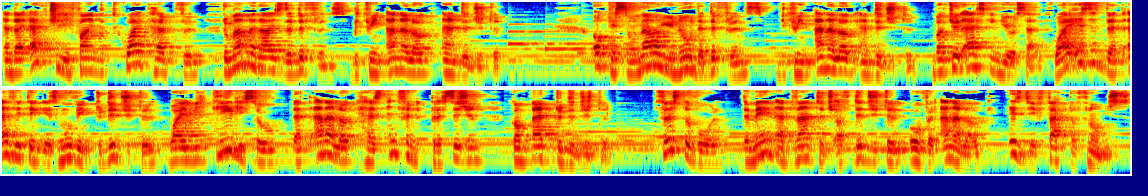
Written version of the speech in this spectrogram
and I actually find it quite helpful to memorize the difference between analog and digital. Okay, so now you know the difference between analog and digital. But you're asking yourself, why is it that everything is moving to digital while we clearly saw that analog has infinite precision compared to digital? First of all, the main advantage of digital over analog is the effect of noise.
